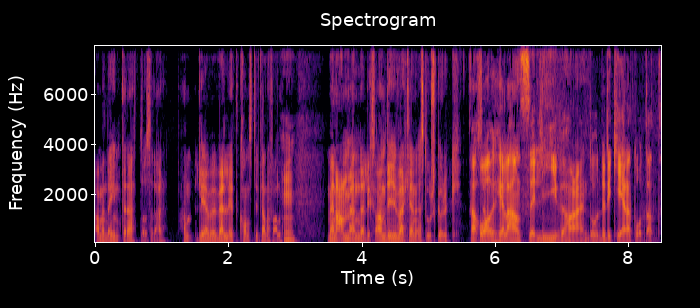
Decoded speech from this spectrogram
använda internet och sådär. Han lever väldigt konstigt i alla fall. Mm. Men använder liksom, han blir ju verkligen en stor skurk. Ja, Sen- och hela hans eh, liv har han då dedikerat åt att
